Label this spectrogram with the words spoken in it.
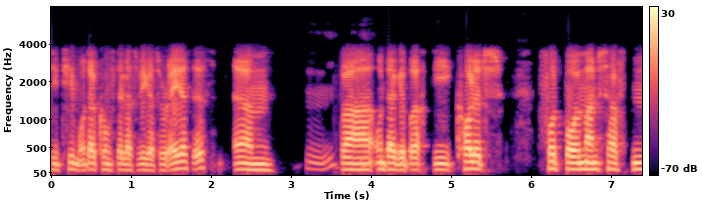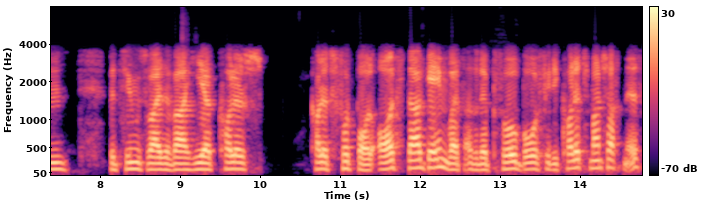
die Teamunterkunft der Las Vegas Raiders ist, ähm, mhm. war untergebracht die College Football Mannschaften, beziehungsweise war hier College College Football All-Star Game, was also der Pro Bowl für die College Mannschaften ist.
